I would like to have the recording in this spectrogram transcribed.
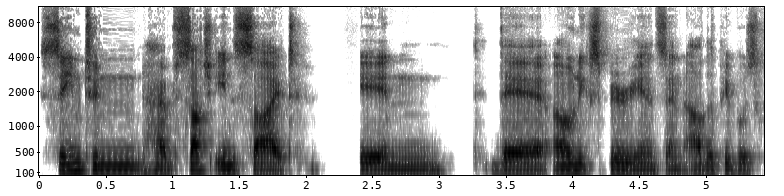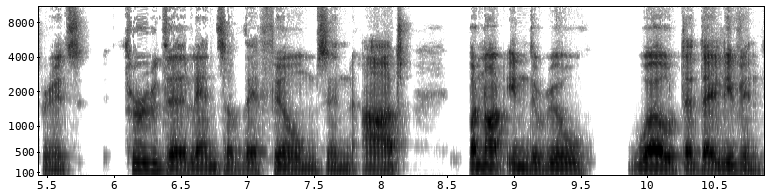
seem to have such insight in their own experience and other people's experience through the lens of their films and art, but not in the real world that they live in?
